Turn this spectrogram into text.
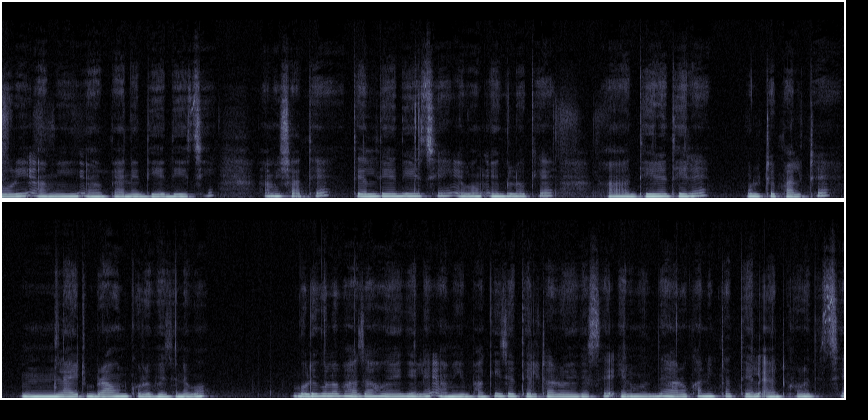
বড়ি আমি প্যানে দিয়ে দিয়েছি। আমি সাথে তেল দিয়ে দিয়েছি এবং এগুলোকে ধীরে ধীরে উল্টে পাল্টে লাইট ব্রাউন করে ভেজে নেব। বড়িগুলো ভাজা হয়ে গেলে আমি বাকি যে তেলটা রয়ে গেছে, এর মধ্যে আরও খানিকটা তেল অ্যাড করে দিচ্ছি।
